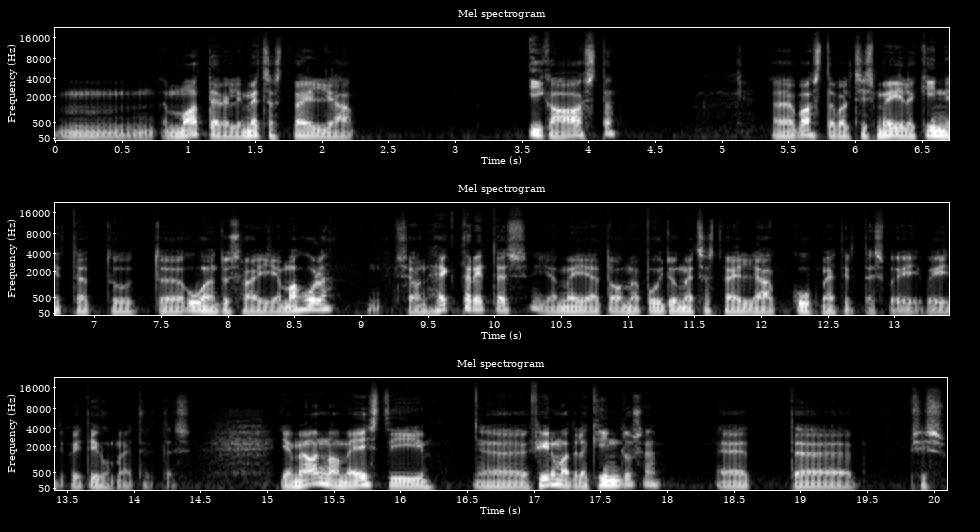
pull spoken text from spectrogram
mm, materjali metsast välja iga aasta eh, vastavalt siis meile kinnitatud eh, uuendusraie mahule, see on hektarites ja meie toome puidu metsast välja kuupmeetrites või, või, või tihumeetrites. ja me anname Eesti firmadele kindluse, et äh, siis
